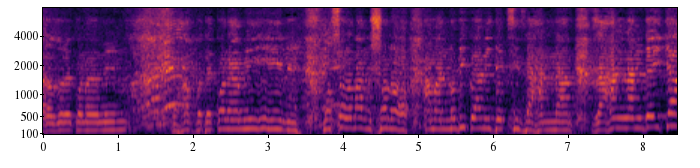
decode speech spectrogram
আরও জোরে কোন আমিন। মোহাব্বতে কোন আমিন। মুসলমান, শোনো, আমার নবীকে আমি দেখছি জাহান্নাম। জাহান্নাম দেইকা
